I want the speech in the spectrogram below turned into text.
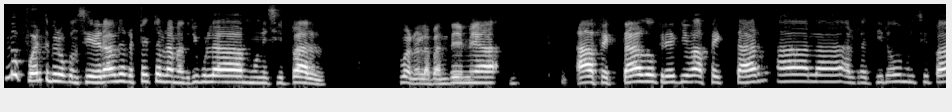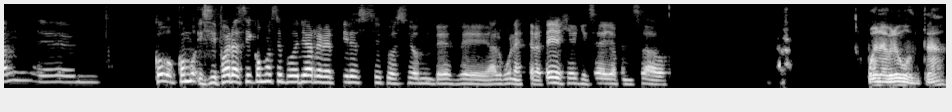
no fuerte, pero considerable respecto a la matrícula municipal. Bueno, la pandemia ha afectado, cree que va a afectar al retiro municipal. Eh, ¿cómo, y si fuera así, ¿cómo se podría revertir esa situación desde alguna estrategia que se haya pensado? Buena pregunta.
